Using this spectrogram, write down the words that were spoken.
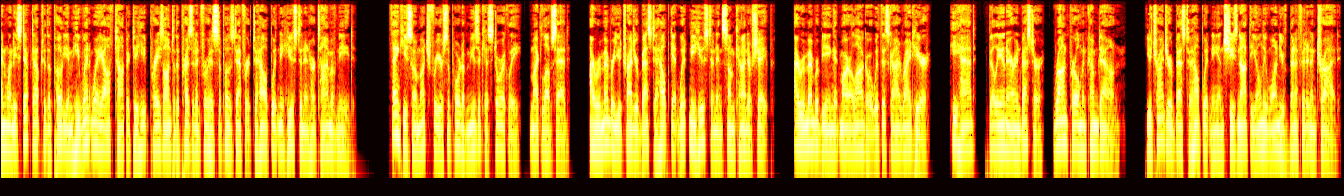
and when he stepped up to the podium he went way off topic to heap praise onto the president for his supposed effort to help Whitney Houston in her time of need. Thank you so much for your support of music historically, Mike Love said. I remember you tried your best to help get Whitney Houston in some kind of shape. I remember being at Mar-a-Lago with this guy right here. He had, billionaire investor, Ron Perelman come down. You tried your best to help Whitney and she's not the only one you've benefited and tried.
